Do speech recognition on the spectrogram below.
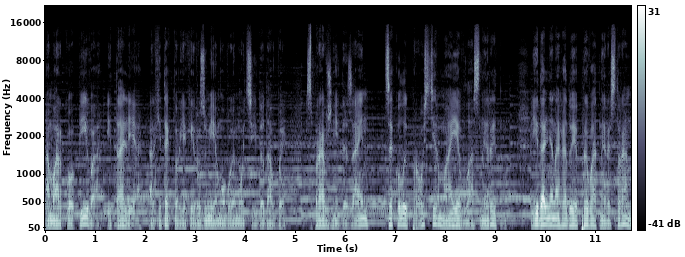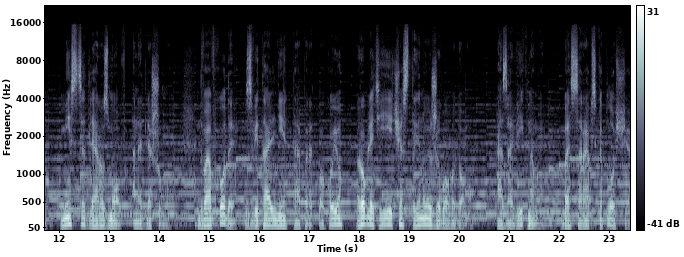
А Марко Піва, Італія, архітектор, який розуміє мову емоцій, додав би: справжній дизайн це коли простір має власний ритм. Їдальня нагадує приватний ресторан, місце для розмов, а не для шуму. Два входи з вітальні та передпокою роблять її частиною живого дому. А за вікнами Бессарабська площа,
